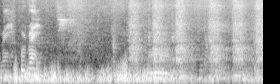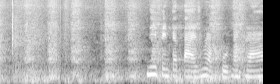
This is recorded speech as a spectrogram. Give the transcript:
ไม่พูดไปอ่นี่เป็นกระต่ายสำหรับขูดมะพร้าว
